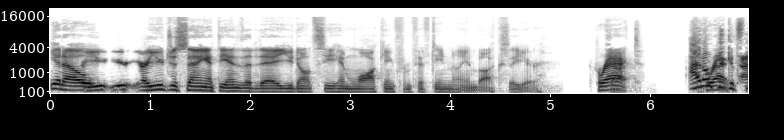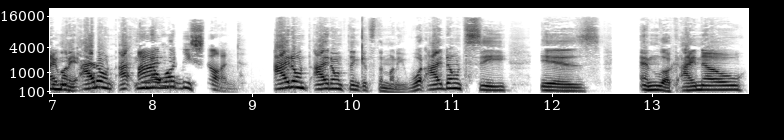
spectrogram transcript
You know, Are you you're- are you just saying at the end of the day you don't see him walking from 15 million bucks a year? correct. I don't Correct. think it's the I money. would- I don't. I, you I know would be stunned. I don't. I don't think it's the money. What I don't see is, and look, I know,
